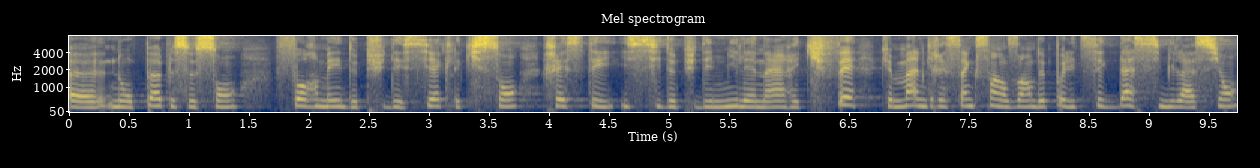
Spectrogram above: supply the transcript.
euh, nos peuples se sont formés depuis des siècles, qui sont restés ici depuis des millénaires et qui fait que malgré 500 ans de politique d'assimilation,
